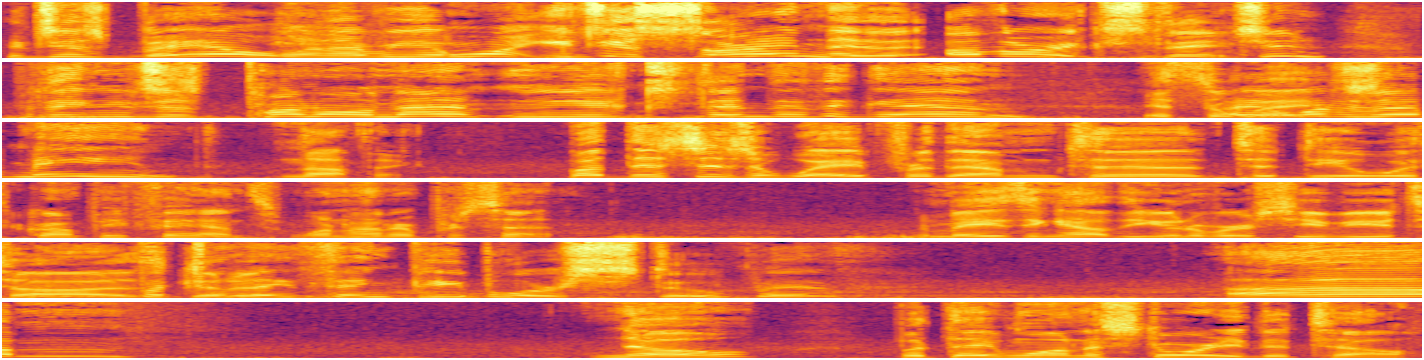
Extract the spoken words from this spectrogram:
You just bail whenever you want. You just sign the other extension, but then you just punt on that and you extend it again. It's the I mean, way- What does that mean? Nothing. But this is a way for them to, to deal with grumpy fans, 100%. Amazing how the University of Utah is But do they think people are stupid? Um, no, but they want a story to tell.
